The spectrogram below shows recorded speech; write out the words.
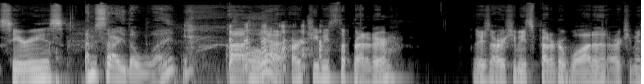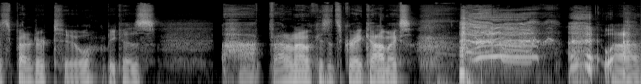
series. I'm sorry, the what? Uh, yeah, Archie meets the Predator. There's Archie meets Predator one, and then Archie meets Predator two because uh, I don't know because it's great comics. uh,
